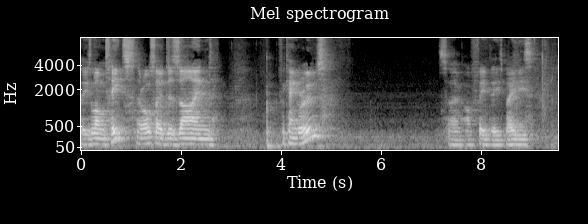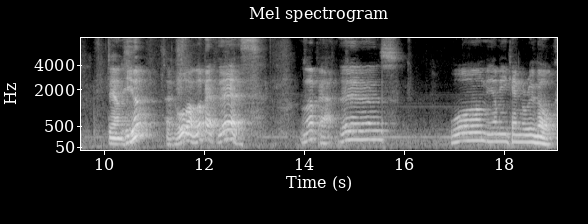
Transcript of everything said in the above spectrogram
these long teats. They're also designed for kangaroos. So I'll feed these babies down here. So, oh, look at this. Look at this. Warm, yummy kangaroo milk.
